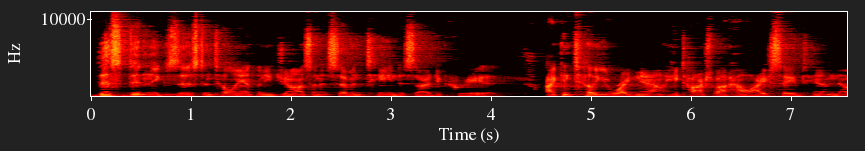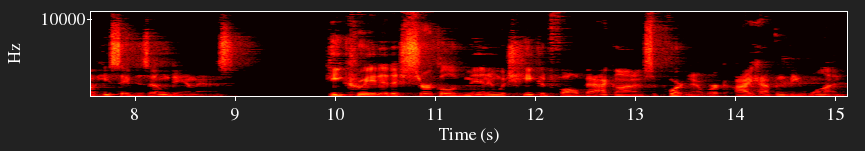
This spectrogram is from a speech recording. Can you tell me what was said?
This didn't exist until anthony johnson at 17 decided to create it I can tell you right now, he talks about how I saved him. No, he saved his own damn ass. He created a circle of men in which he could fall back on and support network. I happen to be one,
